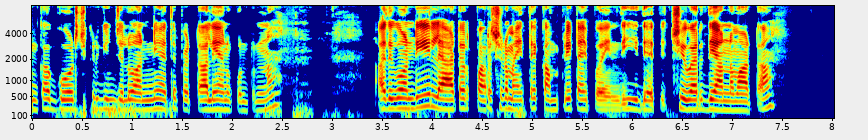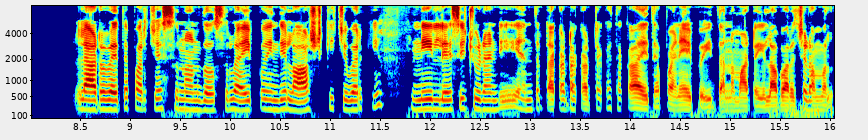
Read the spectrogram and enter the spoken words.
ఇంకా గోడ్చికిడి గింజలు అన్నీ అయితే పెట్టాలి అనుకుంటున్నా. అదిగోండి లాటర్ పరచడం అయితే కంప్లీట్ అయిపోయింది. ఇదైతే చివరిది అన్నమాట. లాడర్ అయితే పరిచేస్తున్నాను దోస్తులు. అయిపోయింది లాస్ట్కి చివరికి. నీళ్ళు వేసి చూడండి ఎంత టక టక టక టక అయితే పని అయిపోయింది అన్నమాట ఇలా పరచడం వల్ల.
